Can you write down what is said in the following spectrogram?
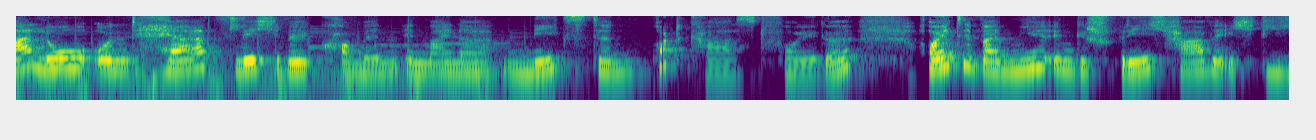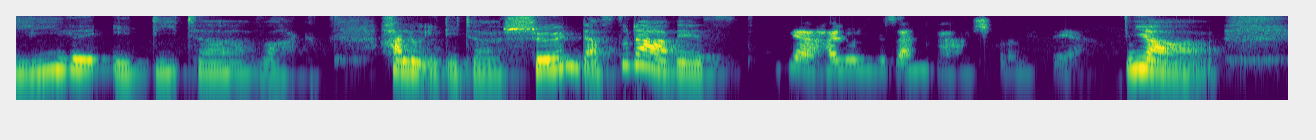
Hallo und herzlich willkommen in meiner nächsten Podcast-Folge. Heute bei mir im Gespräch habe ich die liebe Editha Wag. Hallo Editha, schön, dass du da bist. Ja, hallo liebe Sandra, ich freue mich sehr. Ja,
